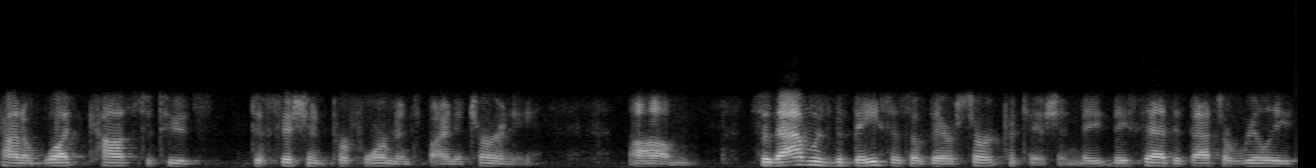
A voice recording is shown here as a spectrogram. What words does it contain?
kind of what constitutes deficient performance by an attorney. Um, so that was the basis of their cert petition. They, they said that that's a really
